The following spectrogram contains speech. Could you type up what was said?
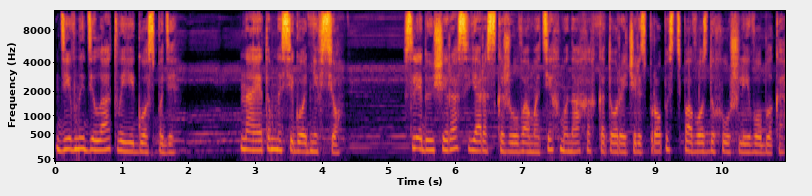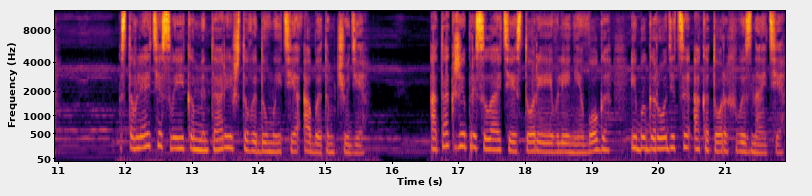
Дивны дела Твои, Господи. На этом на сегодня все. В следующий раз я расскажу вам о тех монахах, которые через пропасть по воздуху ушли в облако. Оставляйте свои комментарии, что вы думаете об этом чуде. А также присылайте истории явления Бога и Богородицы, о которых вы знаете.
